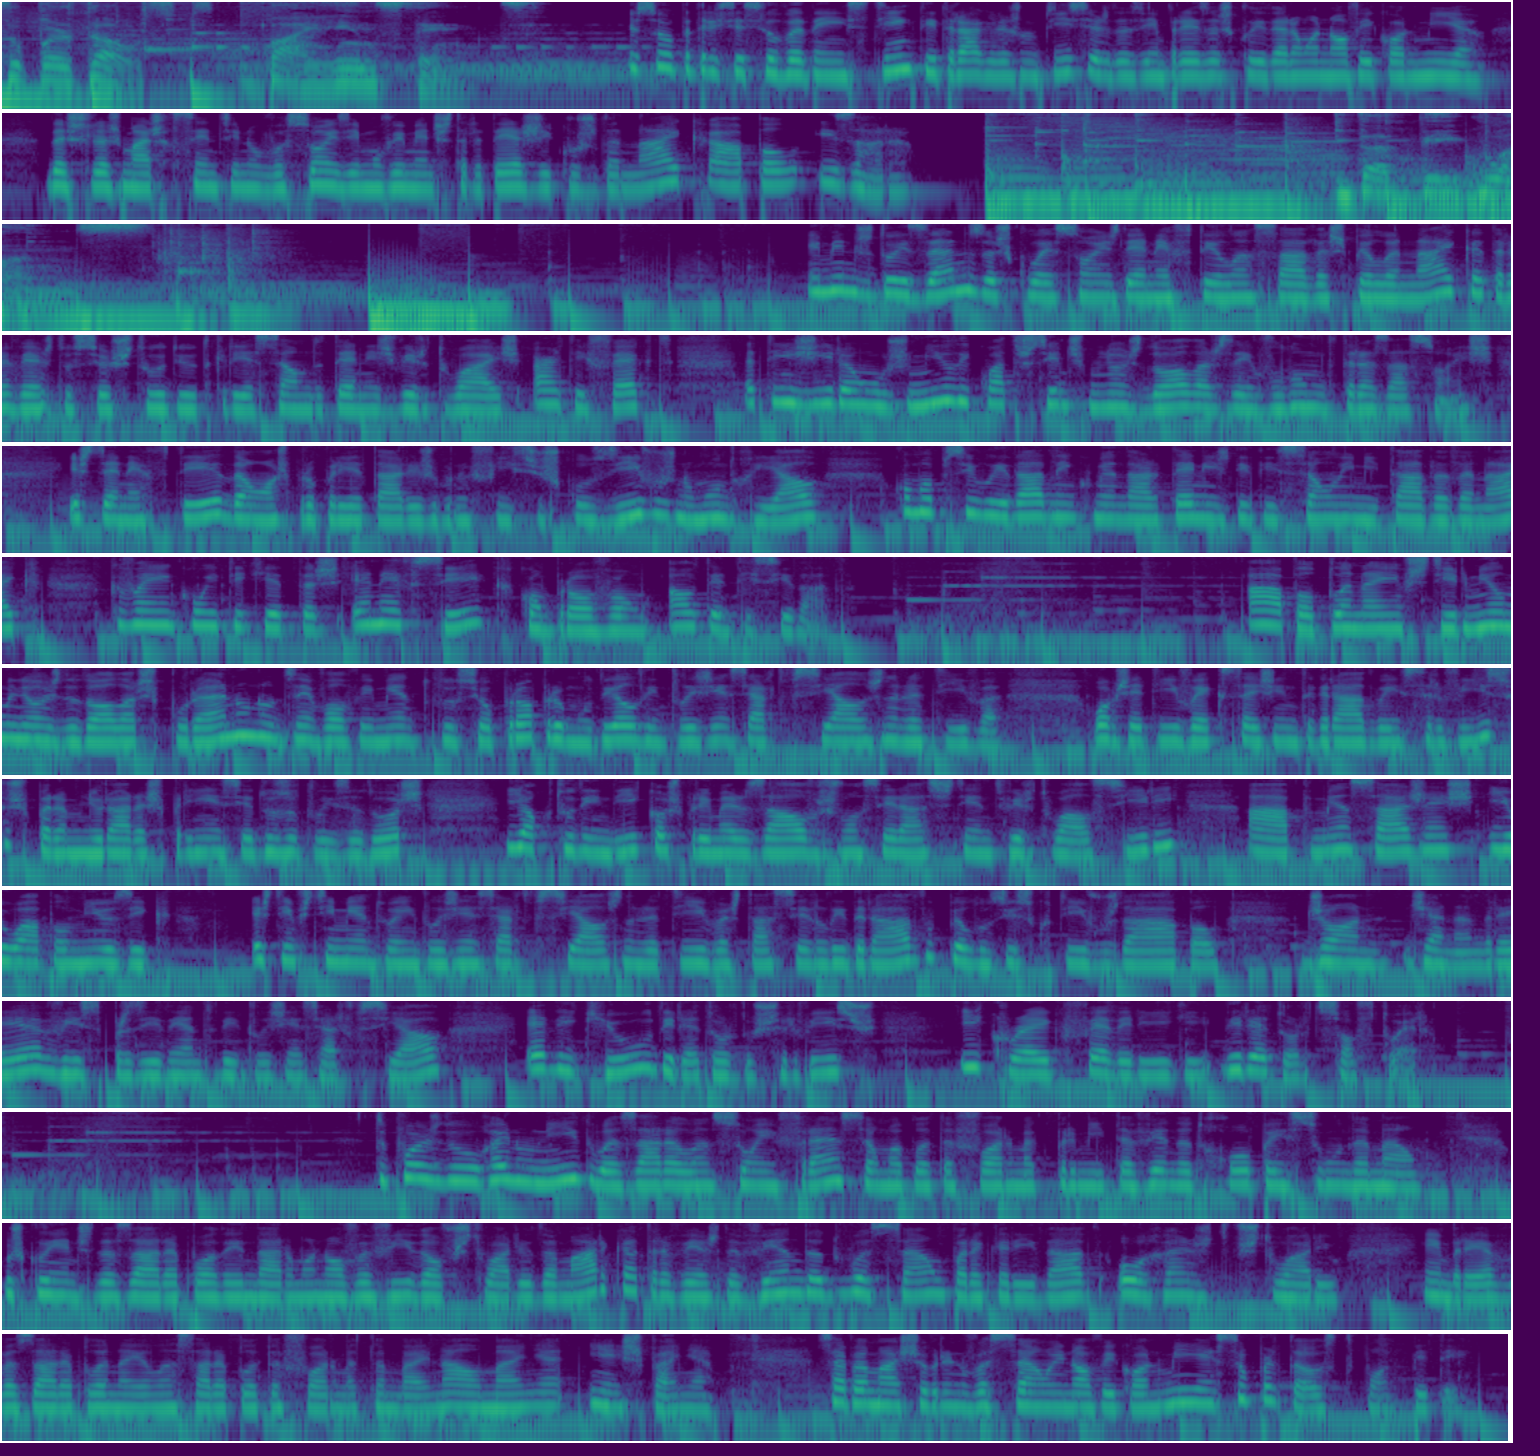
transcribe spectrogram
Super Toast by Instinct. Eu sou a Patrícia Silva da Instinct e trago-lhe as notícias das empresas que lideram a nova economia. Deixo-lhe as mais recentes inovações e movimentos estratégicos da Nike, Apple e Zara. The Big Ones. Em menos de dois anos, as coleções de NFT lançadas pela Nike através do seu estúdio de criação de ténis virtuais Artifact atingiram os 1.400 milhões de dólares em volume de transações. Estes NFT dão aos proprietários benefícios exclusivos no mundo real, como a possibilidade de encomendar ténis de edição limitada da Nike que vêm com etiquetas NFC que comprovam autenticidade. A Apple planeia investir mil milhões de dólares por ano no desenvolvimento do seu próprio modelo de inteligência artificial generativa. O objetivo é que seja integrado em serviços para melhorar a experiência dos utilizadores e, ao que tudo indica, os primeiros alvos vão ser a assistente virtual Siri, a app Mensagens e o Apple Music. Este investimento em inteligência artificial generativa está a ser liderado pelos executivos da Apple, John Gianandrea, vice-presidente de inteligência artificial, Eddie Q, diretor dos serviços, e Craig Federighi, diretor de software. Depois do Reino Unido, a Zara lançou em França uma plataforma que permite a venda de roupa em segunda mão. Os clientes da Zara podem dar uma nova vida ao vestuário da marca através da venda, doação para caridade ou arranjo de vestuário. Em breve, a Zara planeia lançar a plataforma também na Alemanha e em Espanha. Saiba mais sobre inovação e nova economia em supertoast.pt.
